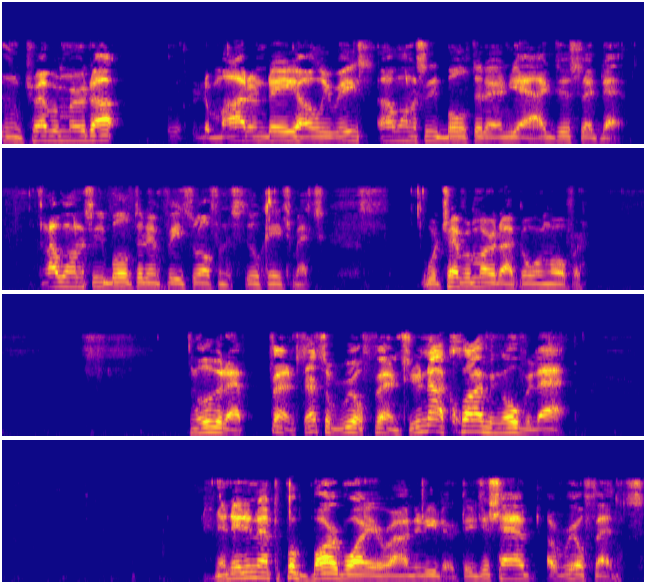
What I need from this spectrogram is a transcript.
and Trevor Murdoch, the modern day Harley Race. I want to see both of them. Yeah, I just said that. I want to see both of them face off in a steel cage match with Trevor Murdoch going over. Look at that fence. That's a real fence. You're not climbing over that. And they didn't have to put barbed wire around it either. They just had a real fence.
